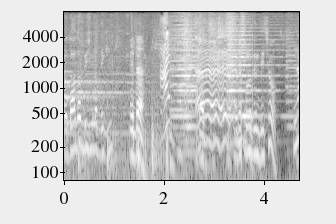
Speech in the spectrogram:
ও দাও তো বিষগুলো দেখি। এটা। এটা কোনোদিন দিছো? না।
